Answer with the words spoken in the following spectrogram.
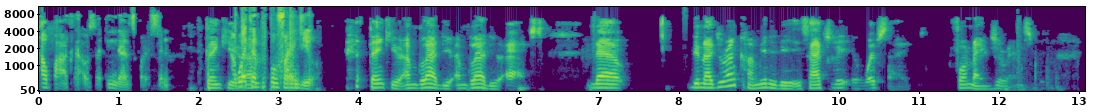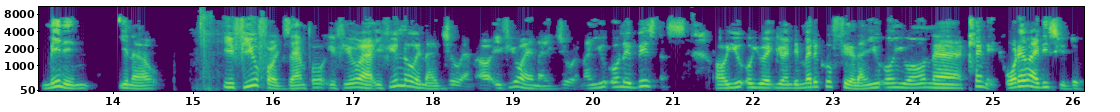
help ourselves. I think that's the question. Thank you. And where can people find you? Thank you. I'm glad you. I'm glad you asked. Now, the Nigerian community is actually a website for Nigerians, meaning, you know, if you, for example, if you are, if you know a Nigerian, or if you are a Nigerian and you own a business, or you, or you are, you're in the medical field and you own your own uh, clinic, whatever it is you do,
